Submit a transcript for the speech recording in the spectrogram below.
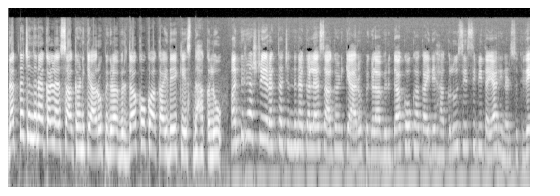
ರಕ್ತಚಂದನ ಕಳ್ಳ ಸಾಗಾಣಿಕೆ ಆರೋಪಿಗಳ ವಿರುದ್ಧ ಕೋಕಾ ಕಾಯ್ದೆ ಕೇಸ್ ದಾಖಲು. ಅಂತಾರಾಷ್ಟ್ರೀಯ ರಕ್ತಚಂದನ ಕಳ್ಳ ಸಾಗಾಣಿಕೆ ಆರೋಪಿಗಳ ವಿರುದ್ಧ ಕೋಕಾ ಕಾಯ್ದೆ ಹಾಕಲು ಸಿಸಿಬಿ ತಯಾರಿ ನಡೆಸುತ್ತಿದೆ.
